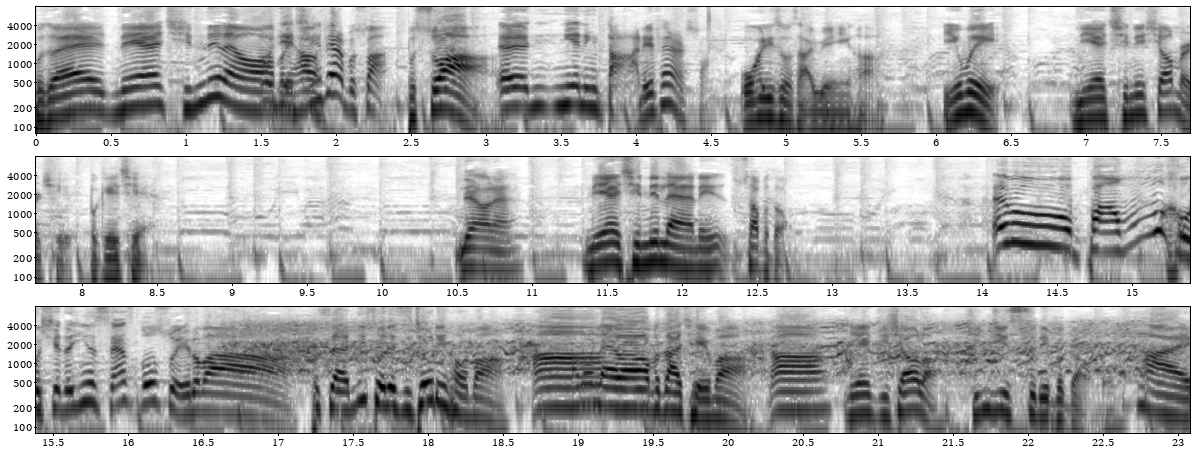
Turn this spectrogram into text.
不对，年轻的呢哦，年轻反而不耍，不耍。呃，年龄大的反而耍。我跟你说啥原因哈？因为年轻的小妹儿去不给钱，然后呢，年轻的男的耍不动。哎不，八五后现在已经三十多岁了吧？不是，你说的是九零后嘛？啊，那男娃娃不咋去嘛？啊，年纪小了，经济实力不够。哎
